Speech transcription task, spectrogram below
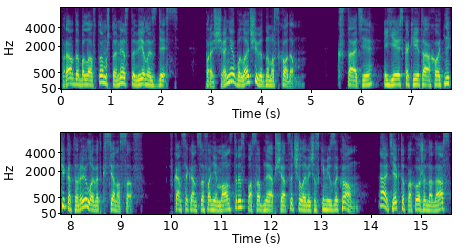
Правда была в том, что место Вены здесь. Прощание было очевидным исходом. Кстати, есть какие-то охотники, которые ловят ксеносов. В конце концов, они монстры, способные общаться человеческим языком. А те, кто похожи на нас,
